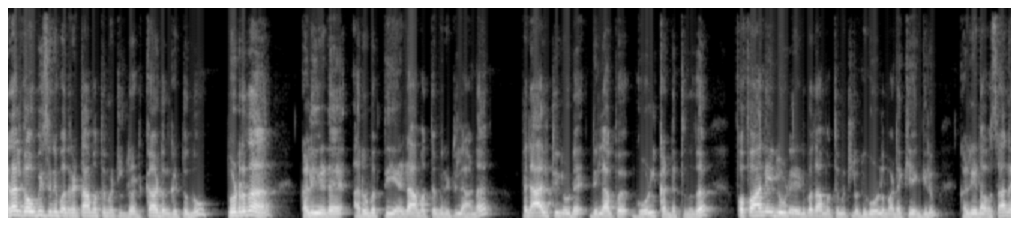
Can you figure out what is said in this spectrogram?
എന്നാൽ ഗൗബീസിന് പതിനെട്ടാമത്തെ മിനിറ്റിൽ റെഡ് കാർഡും കിട്ടുന്നു. തുടർന്ന് കളിയുടെ അറുപത്തി ഏഴാമത്തെ മിനിറ്റിലാണ് പെനാൽറ്റിയിലൂടെ ഡിലാപ്പ് ഗോൾ കണ്ടെത്തുന്നത്. ഫഫാനയിലൂടെ എഴുപതാമത്തെ മിനിറ്റിൽ ഒരു ഗോൾ മടക്കിയെങ്കിലും കളിയുടെ അവസാന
